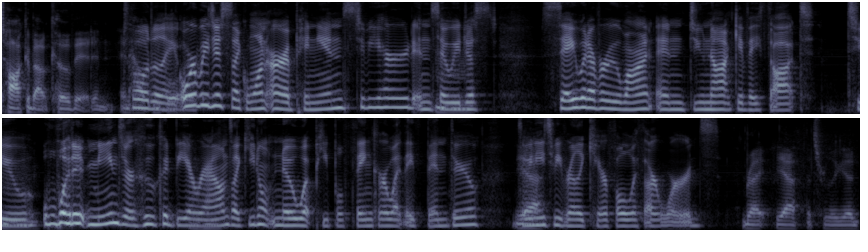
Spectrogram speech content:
talk about COVID and, and Totally. Or we just like want our opinions to be heard. And so we just say whatever we want and do not give a thought to what it means or who could be around. Like you don't know what people think or what they've been through. So Yeah. we need to be really careful with our words. Right. Yeah, that's really good.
